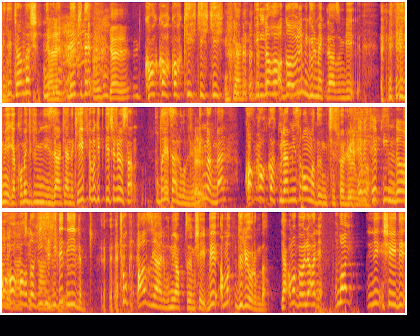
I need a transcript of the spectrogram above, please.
bir de Candaş ne Yani- bileyim belki de yani kah kah kah kih kih kih yani illa da öyle mi gülmek lazım bir filmi ya komedi filmini izlerken de keyifli vakit geçiriyorsan bu da yeterli olabilir. Bilmiyorum ben kah kah kah gülen bir insan olmadığım için söylüyorum bunu. Evet hepsinde öyle ha ha ha da hi hi hi de değilim. Çok az yani bunu yaptığım şey ve ama gülüyorum da. Ya ama böyle hani vay ne şeydi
